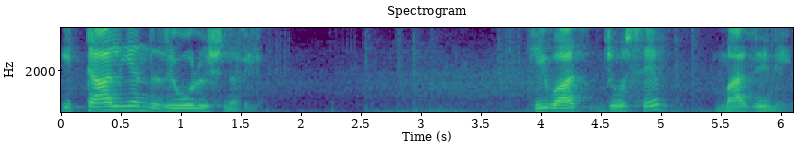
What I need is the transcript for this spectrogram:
Italian revolutionary. He was Joseph Mazzini.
